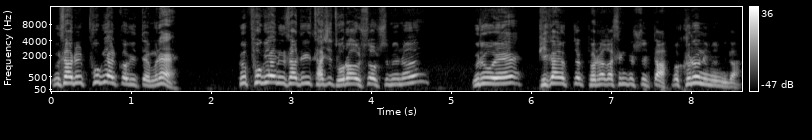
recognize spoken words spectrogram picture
의사를 포기할 거기 때문에 그 포기한 의사들이 다시 돌아올 수 없으면은 의료에 비가역적 변화가 생길 수 있다. 뭐 그런 의미입니다.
